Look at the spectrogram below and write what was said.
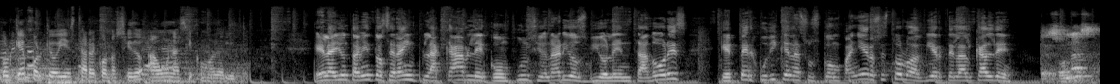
¿Por qué? Porque hoy está reconocido aún así como delito. El ayuntamiento será implacable con funcionarios violentadores que perjudiquen a sus compañeros. Esto lo advierte el alcalde. Personas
